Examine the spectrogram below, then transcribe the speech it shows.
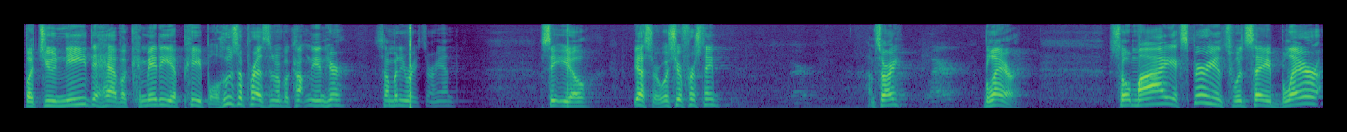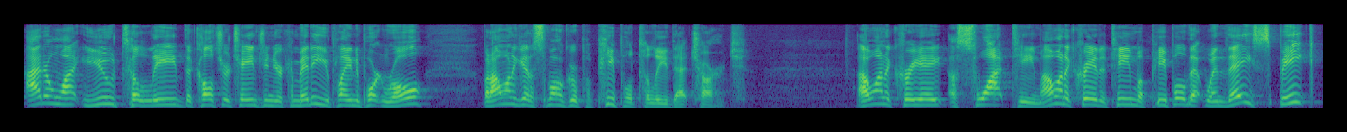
But you need to have a committee of people. Who's the president of a company in here? Somebody raise their hand. CEO? Yes, sir. What's your first name? Blair. I'm sorry? Blair. Blair. So my experience would say, Blair, I don't want you to lead the culture change in your committee. You play an important role, but I want to get a small group of people to lead that charge. I want to create a SWAT team. I want to create a team of people that when they speak,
